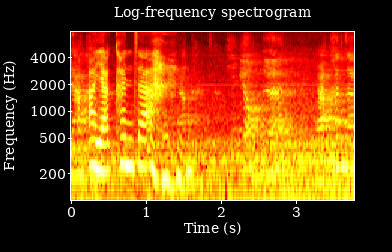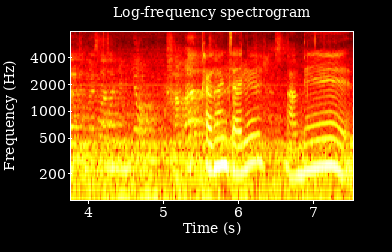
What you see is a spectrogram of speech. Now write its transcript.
약한, 아 약한 자. 약한 자. 힘이 없는 약한 자를 통해서 하나님은요 강한 강한 자를. 아멘.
